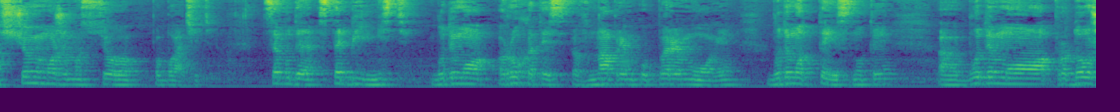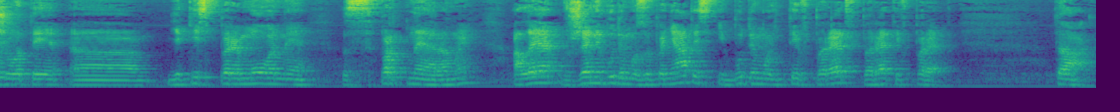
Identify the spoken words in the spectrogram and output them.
Що ми можемо з цього побачити? Це буде стабільність, будемо рухатись в напрямку перемоги, будемо тиснути, будемо продовжувати е, якісь перемовини з партнерами, але вже не будемо зупинятись і будемо йти вперед, вперед і вперед. Так,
